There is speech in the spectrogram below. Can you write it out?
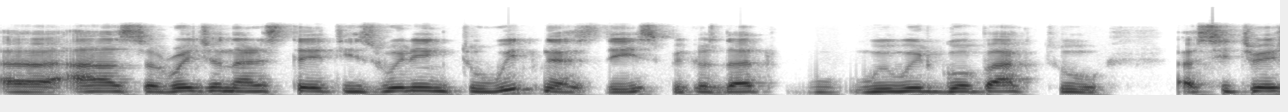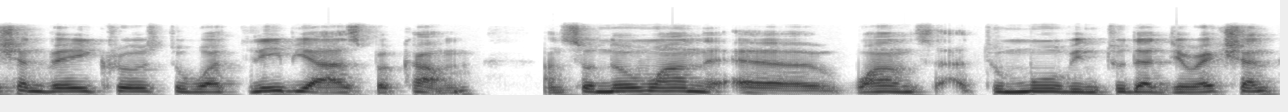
uh, as a regional state, is willing to witness this because that we will go back to a situation very close to what Libya has become and so no one uh, wants to move into that direction.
